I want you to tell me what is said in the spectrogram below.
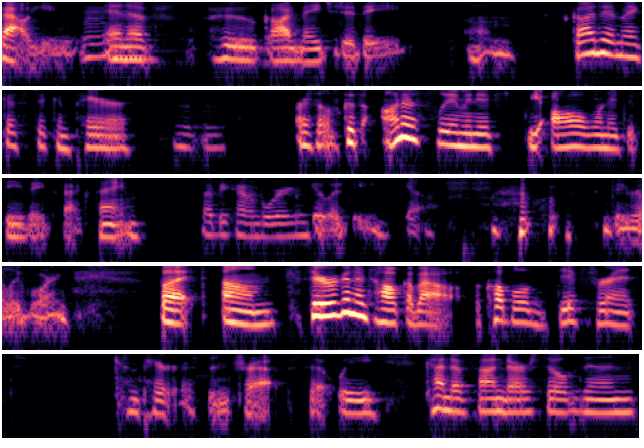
value and Mhm. of who God made you to be. Because God didn't make us to compare Mm-mm. ourselves. Because honestly, I mean, if we all wanted to be the exact same, That'd be kind of boring. it would be, yeah, It'd be really boring. But um, so we're going to talk about a couple different comparison traps that we kind of find ourselves in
